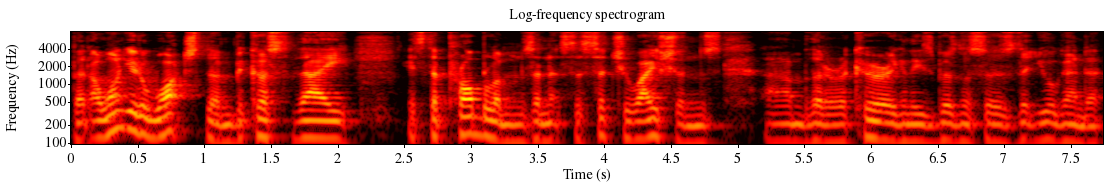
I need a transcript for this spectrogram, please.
but I want you to watch them because they it's the problems and it's the situations um, that are occurring in these businesses that you're going to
